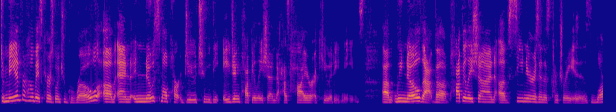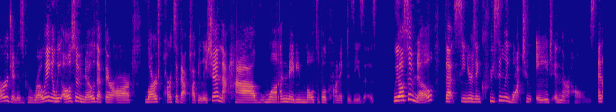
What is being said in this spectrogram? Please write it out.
demand for home-based care is going to grow um, and in no small part due to the aging population that has higher acuity needs um, we know that the population of seniors in this country is large and is growing. And we also know that there are large parts of that population that have one, maybe multiple chronic diseases. We also know that seniors increasingly want to age in their homes. And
